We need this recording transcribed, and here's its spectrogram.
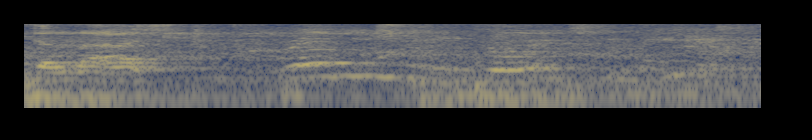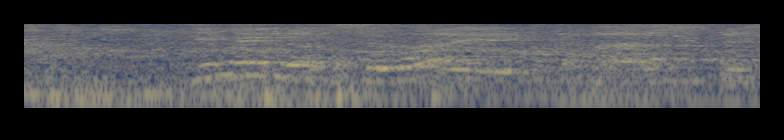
be the last friend you're going to hear. You may not survive past this.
